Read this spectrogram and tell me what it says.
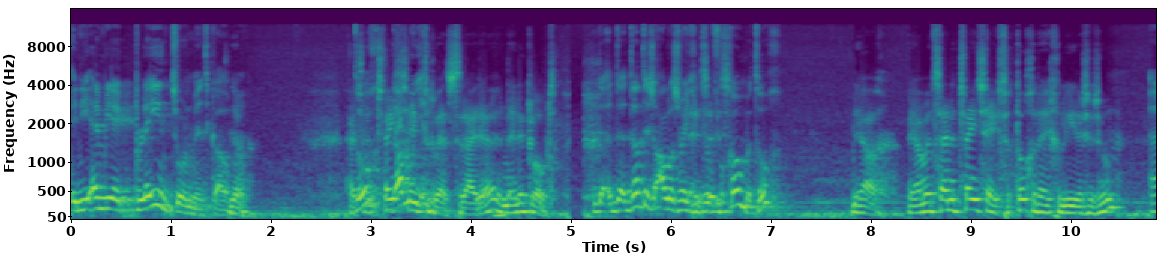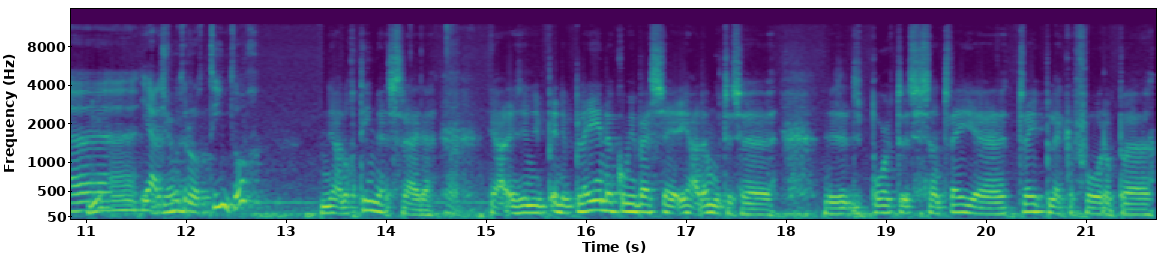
in die NBA Play-in Tournament komen. Ja. Het Toch? zijn Dan 72 moet je- wedstrijden, hè? Nee, dat klopt. D- dat is alles wat je Het wil is- voorkomen, toch? Ja. ja, maar het zijn er 72, toch? Reguliere seizoen? Ja, dus moeten er nog tien, toch? Ja, nog tien wedstrijden. Ja, dus in, de, in de play-in dan kom je bij... C- Ja, dan moeten ze... De, de Poort, ze staan twee, eh, twee plekken voor op, eh,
